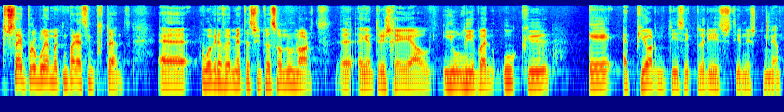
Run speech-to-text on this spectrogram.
Terceiro problema que me parece importante, uh, o agravamento da situação no norte, entre Israel e o Líbano, o que é a pior notícia que poderia existir neste momento.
